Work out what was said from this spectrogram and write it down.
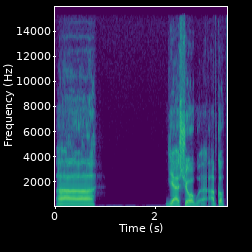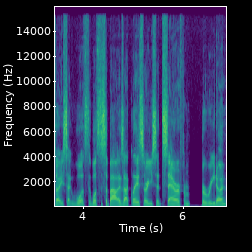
Uh, yeah, sure. Uh, I've got 30 seconds. What's what's this about exactly? So you said Sarah from Burrito?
